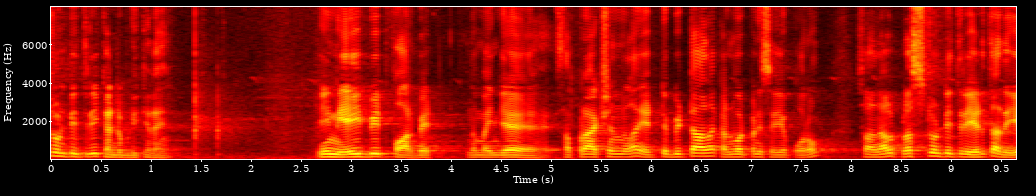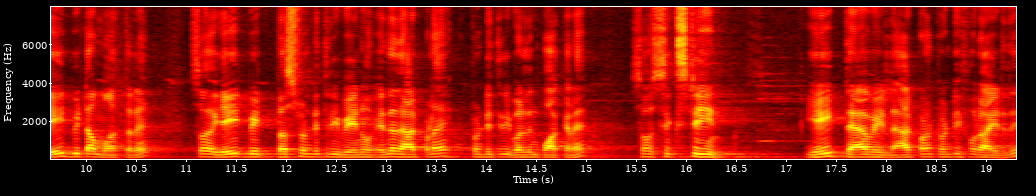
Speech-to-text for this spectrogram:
டுவெண்ட்டி த்ரீ கண்டுபிடிக்கிறேன். இன் எயிட் பிட் ஃபார்மேட் நம்ம இங்கே சப்ராக்ஷன்லாம் எட்டு பிட்டாக தான் கன்வெர்ட் பண்ணி செய்ய போகிறோம் ஸோ அதனால் ப்ளஸ் டுவெண்ட்டி த்ரீ எடுத்து அதை எயிட் பிட்டாக மாற்றுறேன் so eight bit plus twenty three வேணும். எது அதை ஆட் பண்ண டுவெண்ட்டி த்ரீ வருதுன்னு பார்க்குறேன். ஸோ சிக்ஸ்டீன் எயிட் தேவையில்லை. ஆட் பண்ண டுவெண்ட்டி ஃபோர் ஆகிடுது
